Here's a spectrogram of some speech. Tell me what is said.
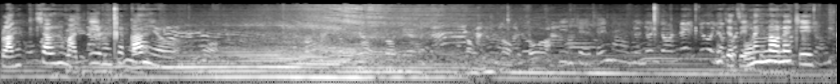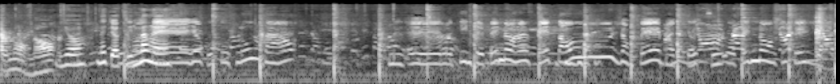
blanc sao nhưng mà chi mà chắc cá nhiều. Nè. Nó cho chị năng non đấy chị. Vô nó cho chị năng này do của tôi lú sao mình lo tin chơi bé nó bé dòng bé mà chỗ chị ở bé nó cái bé nhót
